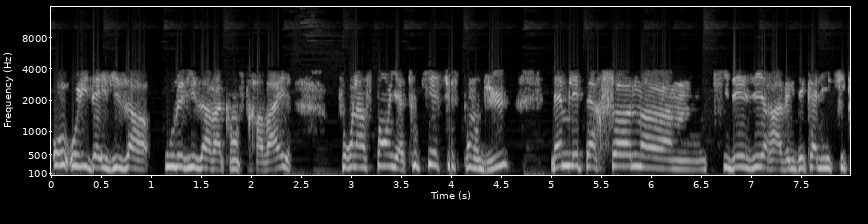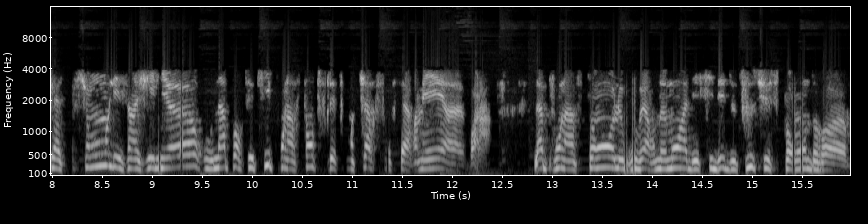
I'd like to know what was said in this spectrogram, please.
holiday visa ou le visa vacances-travail. Pour l'instant, il y a tout qui est suspendu. Même les personnes euh, qui désirent avec des qualifications, les ingénieurs ou n'importe qui, pour l'instant, toutes les frontières sont fermées. voilà. Là, pour l'instant, le gouvernement a décidé de tout suspendre.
